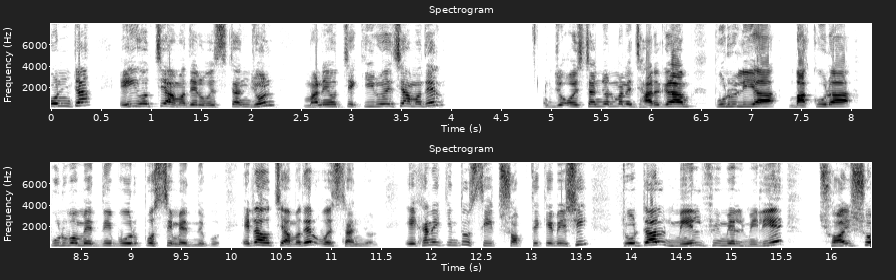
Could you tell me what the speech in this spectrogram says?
কোনটা? এই হচ্ছে আমাদের ওয়েস্টার্ন জোন মানে হচ্ছে কি রয়েছে আমাদের? ওয়েস্টার্ন জোন মানে ঝাড়গ্রাম, পুরুলিয়া, বাঁকুড়া, পূর্ব মেদিনীপুর, পশ্চিম মেদিনীপুর। এটা হচ্ছে আমাদের ওয়েস্টার্ন জোন। এখানে কিন্তু সিট সব থেকে বেশি, টোটাল মেল ফিমেল মিলিয়ে ছয়শো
